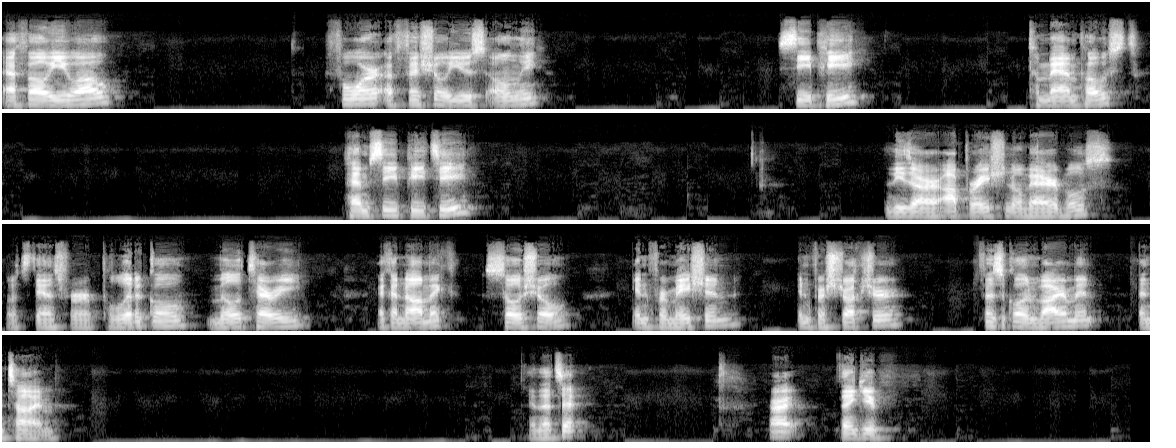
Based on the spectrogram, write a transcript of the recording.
FOUO, for official use only, CP, command post, PMESII-PT. These are operational variables. So it stands for political, military, economic, social, information, infrastructure, physical environment, and time. And that's it. All right. Thank you.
